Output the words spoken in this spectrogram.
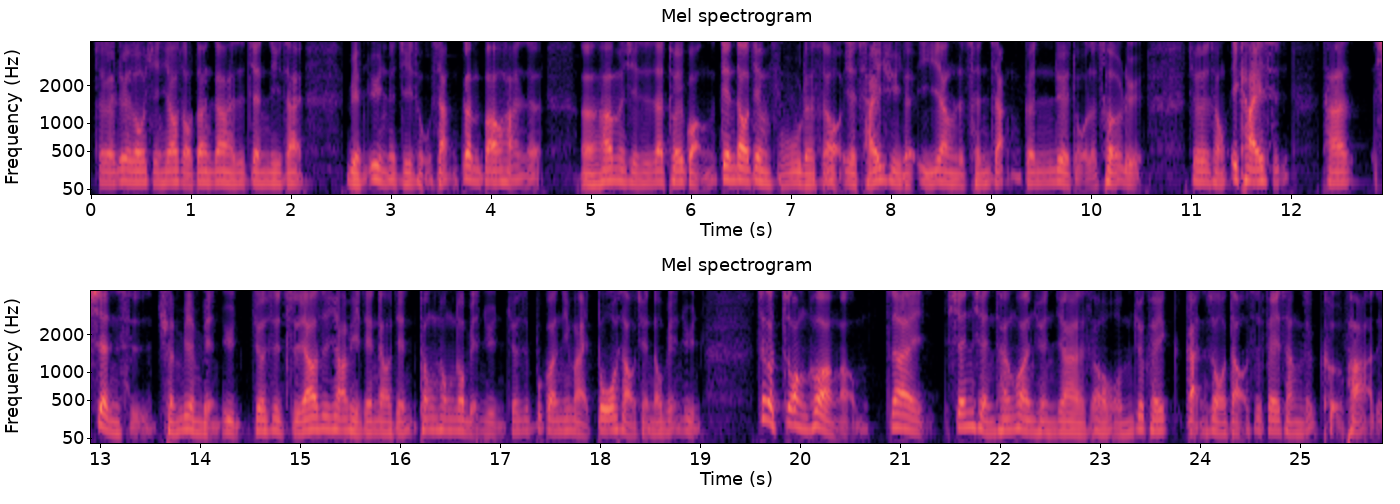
这个掠夺行销手段当然是建立在免运的基础上，更包含了呃，他们其实在推广店到店服务的时候，也采取了一样的成长跟掠夺的策略，就是从一开始。它限时全面免运，就是只要是虾皮店到店，通通都免运，就是不管你买多少钱都免运。这个状况哦，在先前瘫痪全家的时候，我们就可以感受到是非常的可怕的。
